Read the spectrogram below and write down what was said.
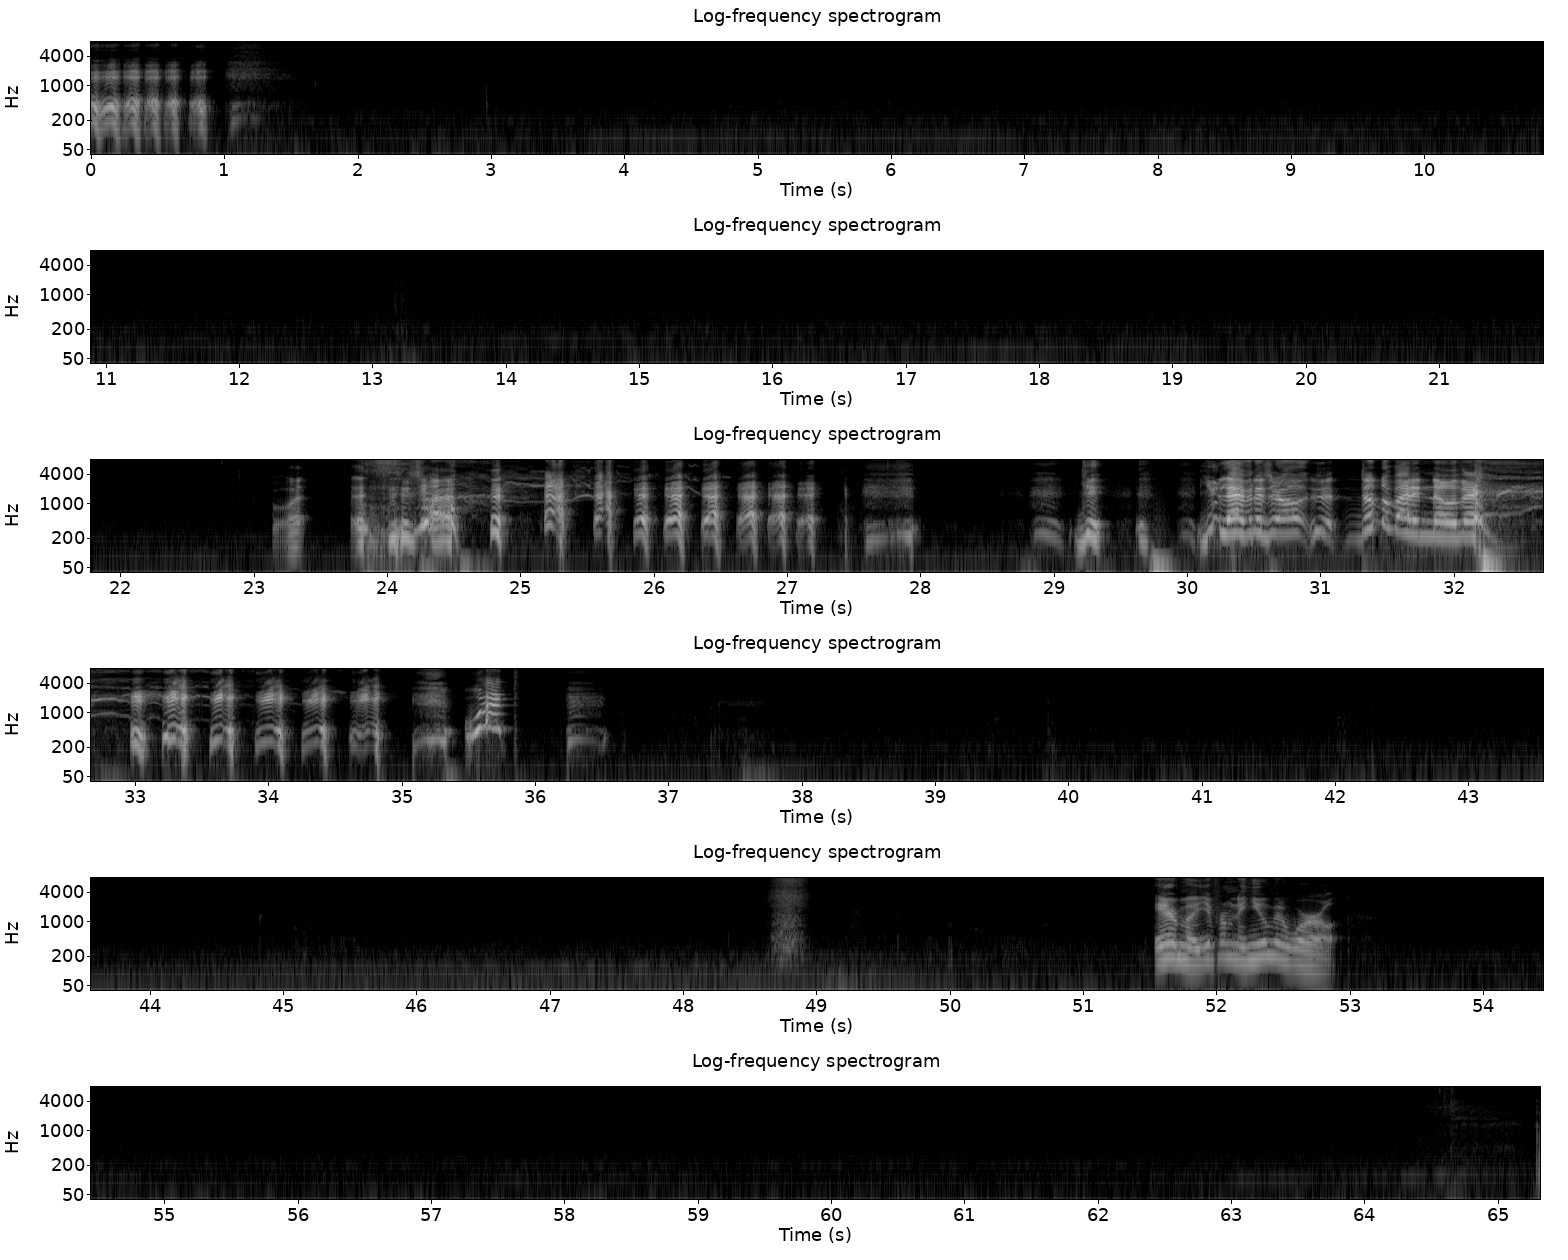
What? You, you laughing at your own? Don't nobody know that. what? Irma, you're from the human world.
